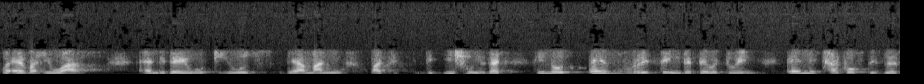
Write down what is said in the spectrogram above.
wherever he was, and they would use their money. But the issue is that he knows everything that they were doing, any type of business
